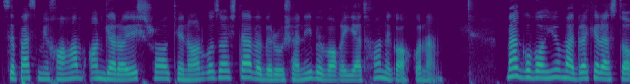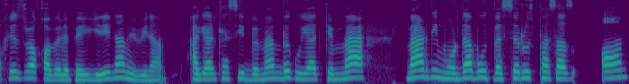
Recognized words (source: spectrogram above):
سپس می‌خواهم آن گرایش را کنار گذاشته و به روشنی به واقعیت ها نگاه کنم من گواهی و مدرک رستاخیز را قابل پیگیری نمی بینم. اگر کسی به من بگوید که من مردی مرده بود و سه روز پس از آن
